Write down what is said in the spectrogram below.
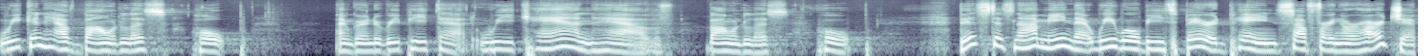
we can have boundless hope. I'm going to repeat that. We can have boundless hope. This does not mean that we will be spared pain, suffering, or hardship,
